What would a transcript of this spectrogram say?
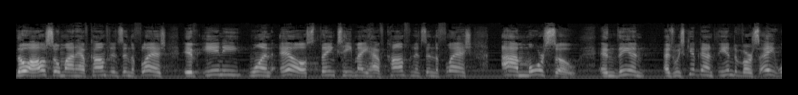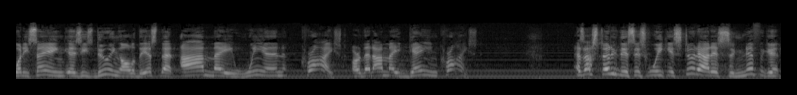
Though I also might have confidence in the flesh, if anyone else thinks he may have confidence in the flesh, I more so. And then, as we skip down to the end of verse 8, what he's saying as he's doing all of this, that I may win Christ, or that I may gain Christ. As I studied this this week, it stood out as significant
